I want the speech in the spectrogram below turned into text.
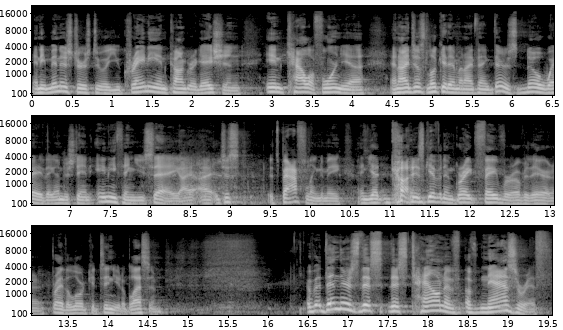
and he ministers to a Ukrainian congregation in California. And I just look at him and I think, there's no way they understand anything you say. I, I just, it's baffling to me. And yet, God has given him great favor over there, and I pray the Lord continue to bless him. But then there's this, this town of, of Nazareth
